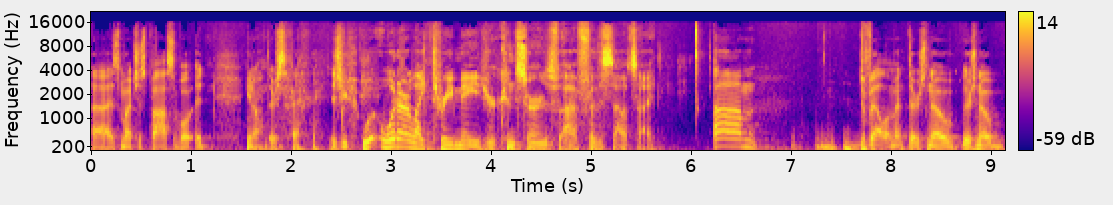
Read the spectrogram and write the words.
uh, as much as possible. It, you know, there's. you, what are like three major concerns uh, for the South Side? Um, development. There's no. There's no.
